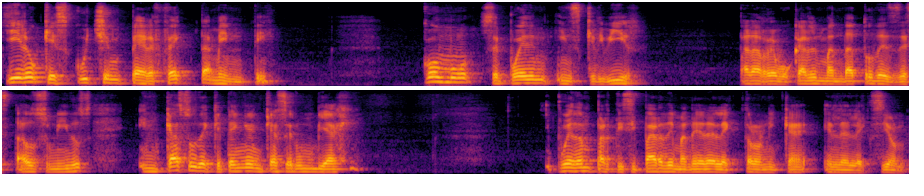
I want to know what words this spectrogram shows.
quiero que escuchen perfectamente cómo se pueden inscribir para revocar el mandato desde Estados Unidos en caso de que tengan que hacer un viaje y puedan participar de manera electrónica en la elección.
